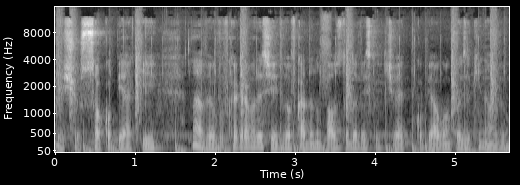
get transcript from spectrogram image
Deixa eu só copiar aqui. Ah, eu vou ficar gravando desse jeito, vou ficar dando pausa toda vez que eu tiver que copiar alguma coisa aqui não, viu?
